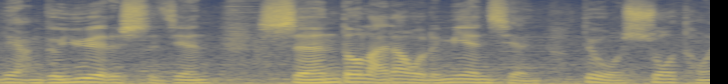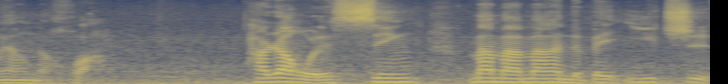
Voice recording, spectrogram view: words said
两个月的时间，神都来到我的面前对我说同样的话，他让我的心慢慢慢慢的被医治、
